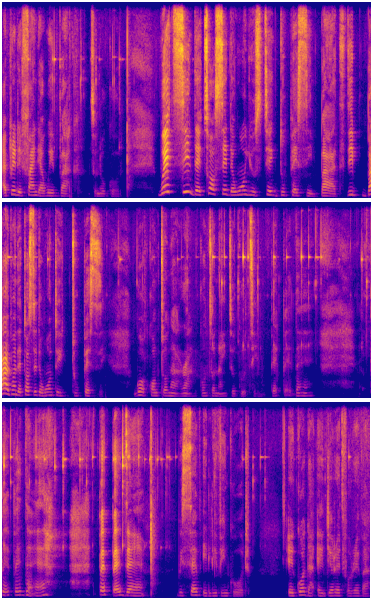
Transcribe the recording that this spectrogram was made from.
I pray they find their way back to know God. Waiting they thought say they want you take do person bad. The bad when they thought say they want to do person. God come turn around, come turn into good thing. Pepe then, pepe then, pepe then. We serve a living God, a God that endureth forever.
